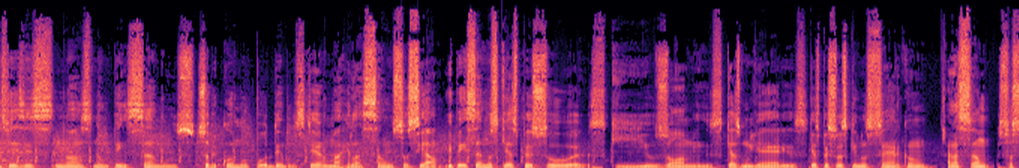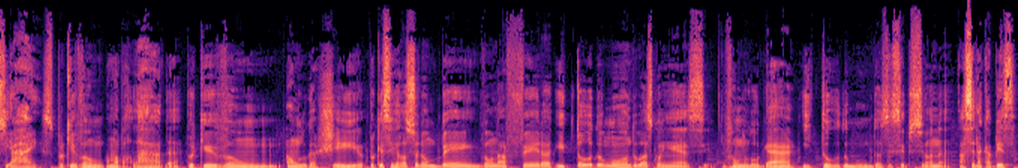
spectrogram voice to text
Às vezes nós não pensamos sobre como podemos ter uma relação social e pensamos que as pessoas, que os homens, que as mulheres, que as pessoas que nos cercam elas são sociais, porque vão a uma balada, porque vão a um lugar cheio, porque se relacionam bem, vão na feira e todo mundo as conhece. Vão no lugar e todo mundo as recepciona. Assim na cabeça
